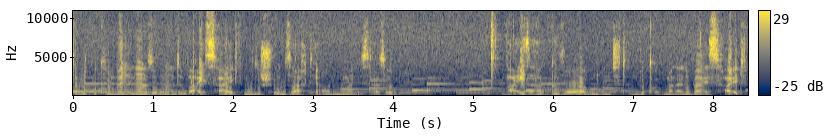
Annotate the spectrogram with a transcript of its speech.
damit bekommt man dann eine sogenannte Weisheit, wie man so schön sagt. Ja? Man ist also weiser geworden und dann bekommt man eine Weisheit.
